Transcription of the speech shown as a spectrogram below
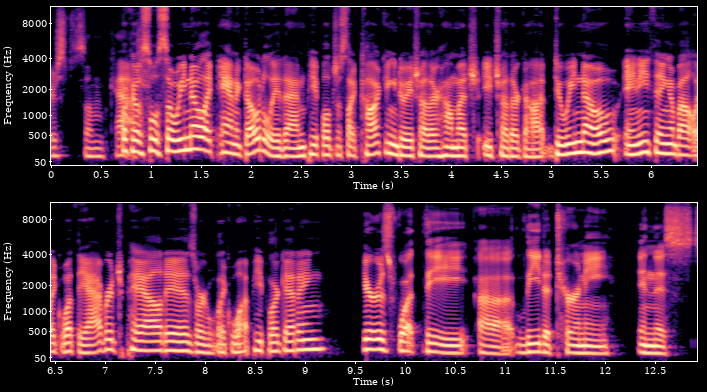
here's some cash. Okay, so so we know like anecdotally then people just like talking to each other how much each other got. Do we know anything about like what the average payout is or like what people are getting? here's what the uh, lead attorney in this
